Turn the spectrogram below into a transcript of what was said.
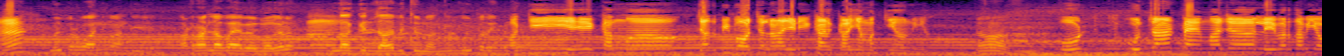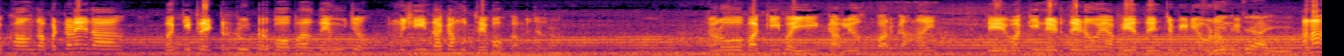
ਹੈ? ਕੋਈ ਪਰਵਾਹ ਨਹੀਂ ਮੰਨਦੀ ਇਹ। ਟਰਾਲਾ ਪਾਇਆ ਹੋਇਆ ਮਗਰ। ਲੱਗ ਗਿੱਲਾ ਵਿੱਚੋਂ ਲੰਘ ਕੋਈ ਪਤਾ ਨਹੀਂ। ਬਾਕੀ ਇਹ ਕੰਮ ਜਦ ਵੀ ਬਹੁਤ ਚੱਲਣਾ ਜਿਹੜੀ ਕਣਕ ਵਾਲੀਆਂ ਮੱਕੀਆਂ ਹੁੰਦੀਆਂ। ਹਾਂ। ਉਹ ਉੱਚਾ ਟਾਈਮਾਂ 'ਚ ਲੇਬਰ ਦਾ ਵੀ ਔਖਾ ਹੁੰਦਾ ਵੱਢਣੇ ਦਾ। ਬਾਕੀ ਟਰੈਕਟਰ ਟਰੂਟਰ ਬਹੁਤ ਫਸਦੇ ਉਹ 'ਚ ਮਸ਼ੀਨ ਦਾ ਕੰਮ ਉੱਥੇ ਬਹੁਤ ਕੰਮ ਚੱਲਣਾ। ਚਲੋ ਬਾਕੀ ਭਾਈ ਕਰ ਲਿਓ ਸੰਪਰਕ ਹਨਾ ਜੀ? ਤੇ ਬਾਕੀ ਨੇੜ ਤੇੜ ਹੋਇਆ ਫੇਰ ਦਿਨ 'ਚ ਵੀਡੀਓ ਬਣਾਉਂਗੇ ਹਨਾ।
